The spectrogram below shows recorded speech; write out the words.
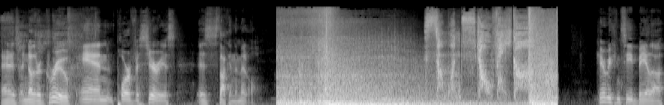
as another group, and poor Viserys is stuck in the middle. Someone stole Vhagar. Here we can see Baela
